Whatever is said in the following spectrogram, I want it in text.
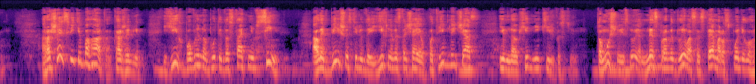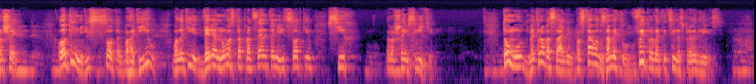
Грошей в світі багато, каже він. Їх повинно бути достатньо всім. Але в більшості людей їх не вистачає в потрібний час і в необхідній кількості, тому що існує несправедлива система розподілу грошей. Один відсоток багатіїв володіють 90% відсотків всіх грошей в світі. Тому Дмитро Васадін поставив за мету виправити цю несправедливість.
